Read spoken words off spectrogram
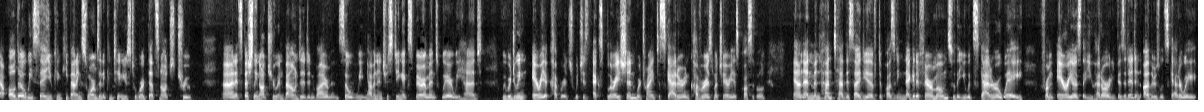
uh, although we say you can keep adding swarms and it continues to work that's not true and especially not true in bounded environments so we have an interesting experiment where we had we were doing area coverage which is exploration we're trying to scatter and cover as much area as possible and edmund hunt had this idea of depositing negative pheromones so that you would scatter away from areas that you had already visited, and others would scatter away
